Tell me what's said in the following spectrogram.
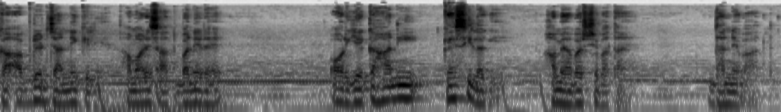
का अपडेट जानने के लिए हमारे साथ बने रहे और ये कहानी कैसी लगी, हमें अवश्य बताएँ। धन्यवाद।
